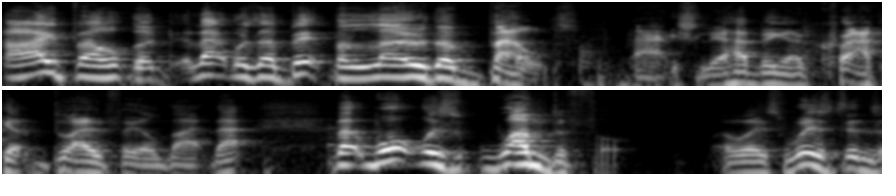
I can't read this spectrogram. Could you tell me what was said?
I felt that that was a bit below the belt, actually, having a crack at Blofeld like that. But what was wonderful was Wisden's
